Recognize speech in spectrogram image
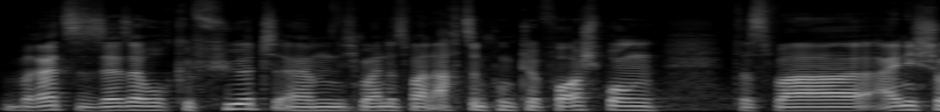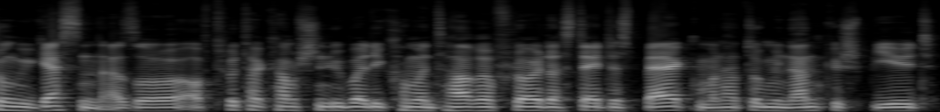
bereits sehr, sehr hoch geführt. Ähm, ich meine, es waren 18 Punkte Vorsprung. Das war eigentlich schon gegessen. Also auf Twitter kamen schon überall die Kommentare, Florida State is back, man hat dominant gespielt.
